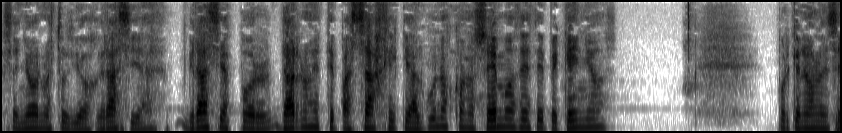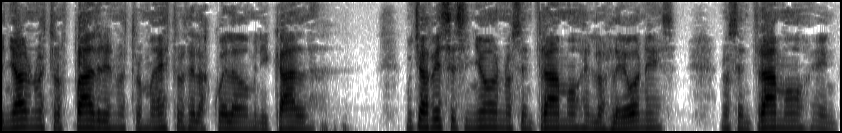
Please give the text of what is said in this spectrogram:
Señor nuestro Dios, gracias. Gracias por darnos este pasaje que algunos conocemos desde pequeños, porque nos lo enseñaron nuestros padres, nuestros maestros de la escuela dominical. Muchas veces, Señor, nos centramos en los leones, nos centramos en,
